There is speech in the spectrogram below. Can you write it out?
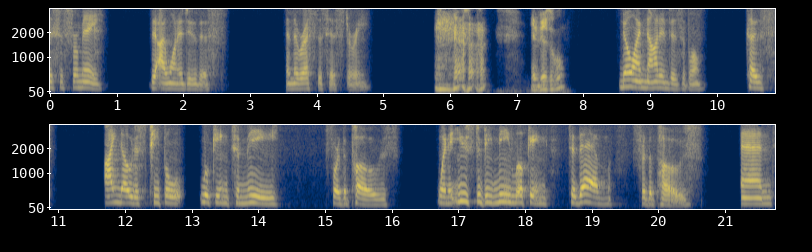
"This is for me. That I want to do this." And the rest is history. Invisible no, I'm not invisible because I notice people looking to me for the pose when it used to be me looking to them for the pose. And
